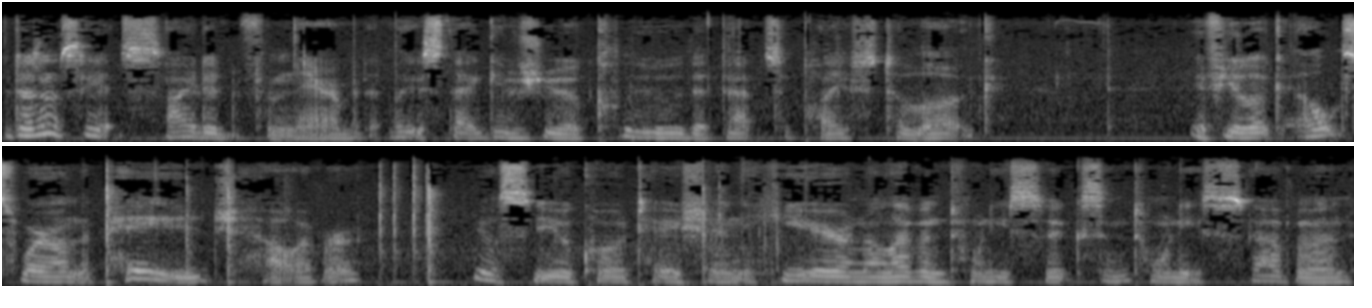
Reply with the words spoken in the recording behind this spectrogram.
It doesn't say it's cited from there, but at least that gives you a clue that that's a place to look. If you look elsewhere on the page, however, you'll see a quotation here in 11, 26, and 27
